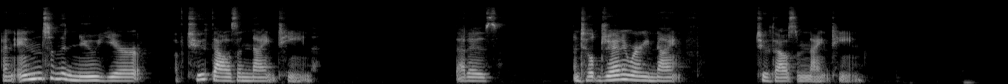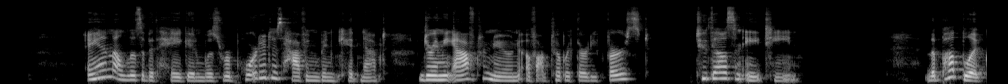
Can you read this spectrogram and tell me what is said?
and into the new year of 2019. That is, until January 9th, 2019. Anne Elizabeth Hagen was reported as having been kidnapped during the afternoon of October 31st, 2018. The public,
